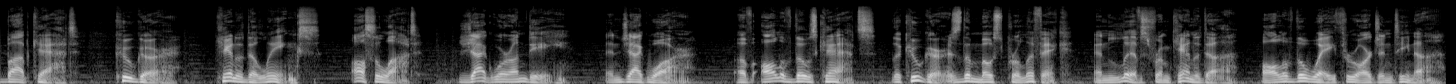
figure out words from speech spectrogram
bobcat, cougar, Canada lynx, ocelot, jaguarundi, and jaguar. Of all of those cats, the cougar is the most prolific and lives from Canada all of the way through Argentina.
